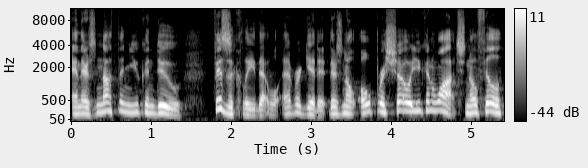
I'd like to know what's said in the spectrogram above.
And there's nothing you can do physically that will ever get it. There's no Oprah show you can watch, no Phil,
